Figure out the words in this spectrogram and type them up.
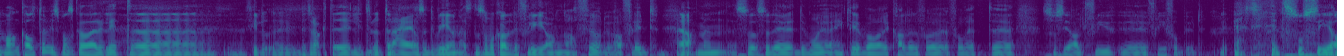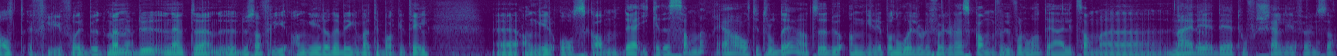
man kalt det, hvis man skal være litt uh, betrakte litt rundt det? Nei, altså Det blir jo nesten som å kalle det flyanger før du har flydd. Ja. Men, så så det, du må jo egentlig bare kalle det for, for et uh, sosialt fly, uh, flyforbud. Et, et sosialt flyforbud. Men Ja. du nevnte, du, du sa flyanger, og det bringer meg tilbake til eh, anger og skam. Det er ikke det samme. Jeg har alltid trodd det. At du angrer på noe, eller du føler deg skamfull for noe. At det er litt samme Nei, det, det er to forskjellige følelser.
